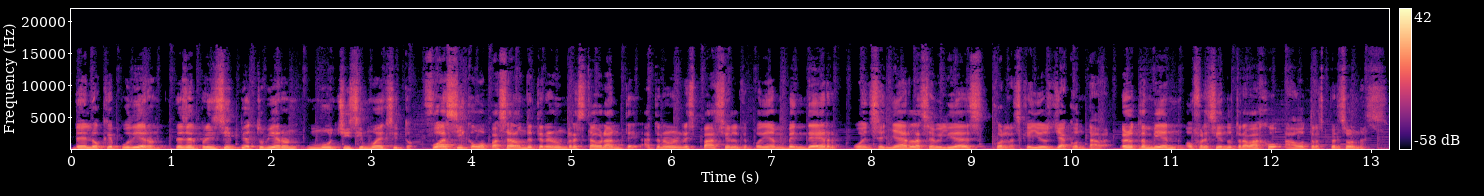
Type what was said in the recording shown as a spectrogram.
de lo que pudieron. Desde el principio tuvieron muchísimo éxito. Fue así como pasaron de tener un restaurante a tener un espacio en el que podían vender o enseñar las habilidades con las que ellos ya contaban, pero también ofreciendo trabajo a otras personas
